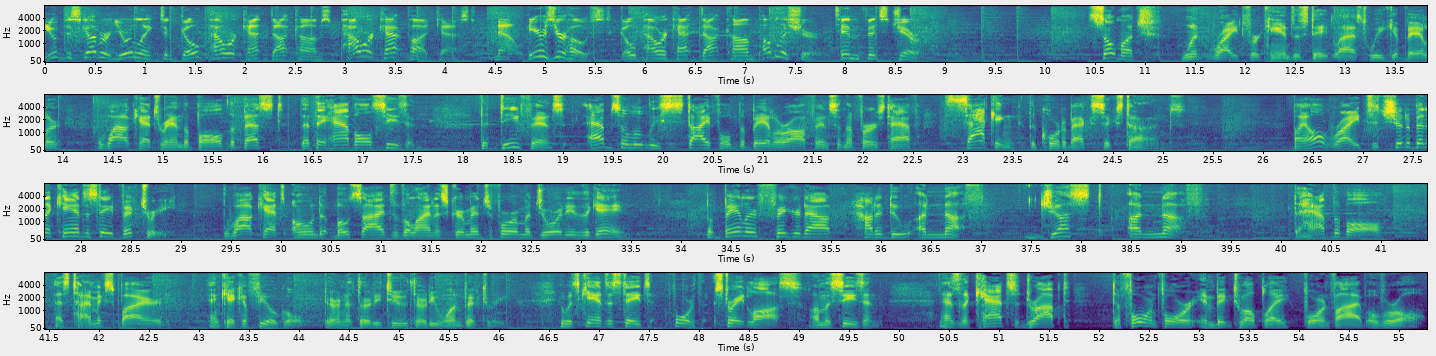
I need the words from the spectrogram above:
You've discovered your link to GoPowerCat.com's PowerCat podcast. Now, here's your host, GoPowerCat.com publisher, Tim Fitzgerald. So much went right for Kansas State last week at Baylor. The Wildcats ran the ball, the best that they have all season. The defense absolutely stifled the Baylor offense in the first half, sacking the quarterback six times. By all rights, it should have been a Kansas State victory. The Wildcats owned both sides of the line of scrimmage for a majority of the game. But Baylor figured out how to do enough, just enough, to have the ball as time expired and kick a field goal during a 32 31 victory. It was Kansas State's fourth straight loss on the season as the Cats dropped to 4 and 4 in Big 12 play, 4 and 5 overall.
